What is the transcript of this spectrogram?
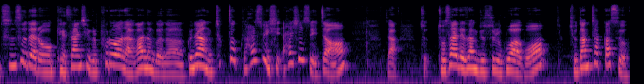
순수대로 계산식을 풀어 나가는 거는 그냥 척척 할 수 하실 수 있죠. 자, 조, 사 대상 주수를 구하고 주당 착가수,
